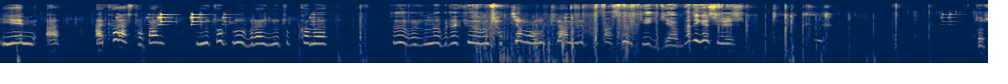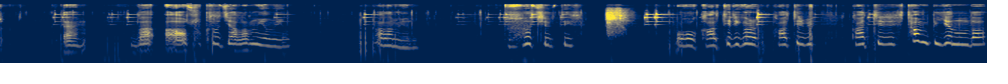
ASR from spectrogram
Yeni arkadaşlar ben YouTube'lu bırak YouTube kanalını bırakıyorum. Çatacağım onu trenle başka ülkeye gideceğim. Hadi görüşürüz. Dur. Em, da aa, su kılıcı alamıyor muyum? Alamıyorum. Dur açık değil. O kalteri gör. Kalteri bir kalteri tam bir yanında.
